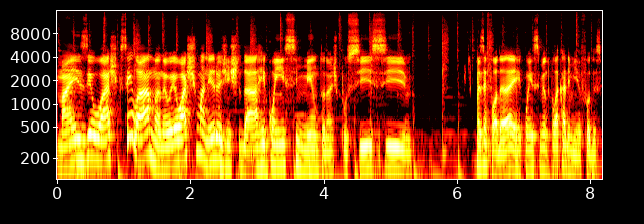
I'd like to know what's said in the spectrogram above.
Mas eu acho que, sei lá, mano, eu, eu acho maneiro a gente dar reconhecimento, né? Tipo, se. se mas é foda, é reconhecimento pela academia, foda-se.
